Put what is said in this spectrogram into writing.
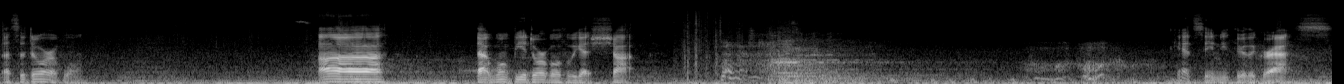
That's adorable. Uh... That won't be adorable if we get shot. Can't see me through the grass.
